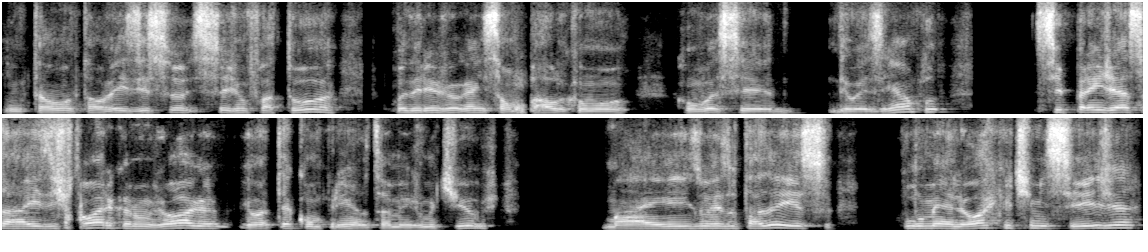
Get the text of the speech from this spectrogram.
Então talvez isso seja um fator. poderia jogar em São Paulo, como, como você deu exemplo. Se prende a essa raiz histórica, não joga. Eu até compreendo também os motivos, mas o resultado é isso. Por melhor que o time seja,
